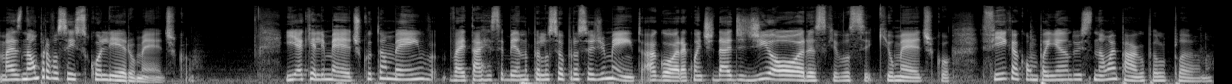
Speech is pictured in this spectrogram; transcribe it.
mas não para você escolher o médico. E aquele médico também vai estar tá recebendo pelo seu procedimento. Agora, a quantidade de horas que você que o médico fica acompanhando, isso não é pago pelo plano.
